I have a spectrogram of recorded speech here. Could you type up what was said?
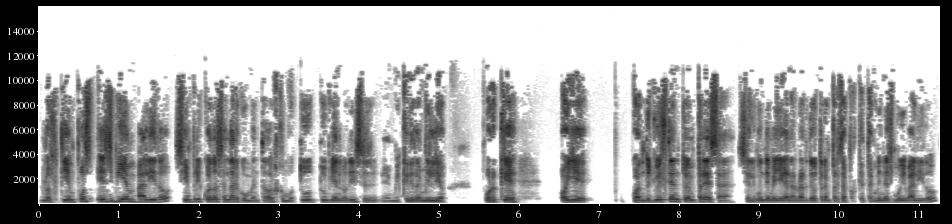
los tiempos es bien válido siempre y cuando sean argumentados como tú, tú bien lo dices, eh, mi querido Emilio. Porque, oye, cuando yo esté en tu empresa, si algún día me llegan a hablar de otra empresa, porque también es muy válido,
